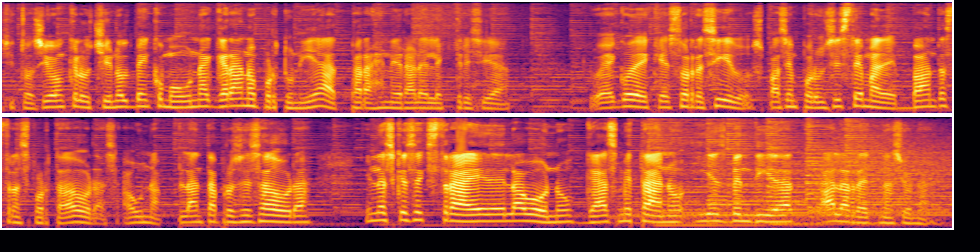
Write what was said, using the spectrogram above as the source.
situación que los chinos ven como una gran oportunidad para generar electricidad. Luego de que estos residuos pasen por un sistema de bandas transportadoras a una planta procesadora en las que se extrae del abono gas metano y es vendida a la red nacional.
